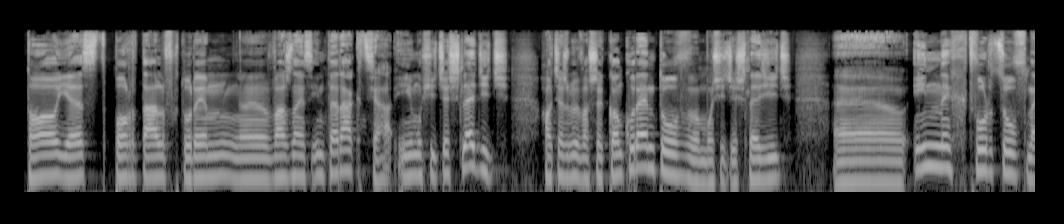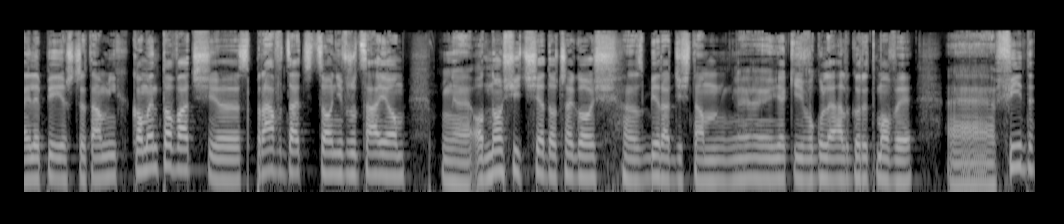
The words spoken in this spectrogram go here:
to jest portal, w którym e, ważna jest interakcja i musicie śledzić chociażby waszych konkurentów, musicie musicie śledzić e, innych twórców, najlepiej jeszcze tam ich komentować, e, sprawdzać, co oni wrzucają, e, odnosić się do czegoś, zbierać gdzieś tam e, jakiś w ogóle algorytmowy e, feed.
